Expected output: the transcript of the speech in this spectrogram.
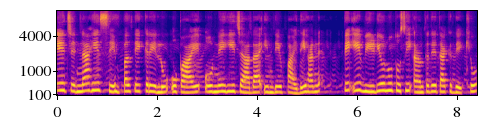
ਇਹ ਜਿੰਨਾ ਹੀ ਸਿੰਪਲ ਤੇ ਘਰੇਲੂ ਉਪਾਅ ਓਨੇ ਹੀ ਜ਼ਿਆਦਾ ਇਹਦੇ ਫਾਇਦੇ ਹਨ। ਤੇ ਇਹ ਵੀਡੀਓ ਨੂੰ ਤੁਸੀਂ ਅੰਤ ਦੇ ਤੱਕ ਦੇਖਿਓ।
